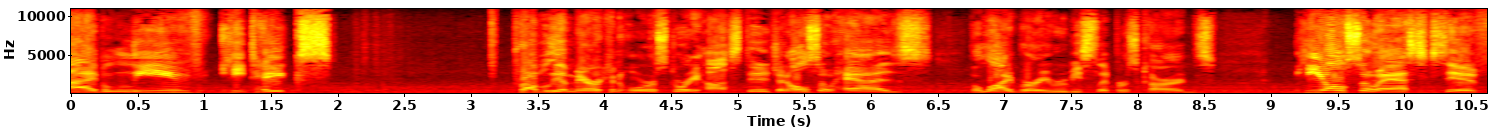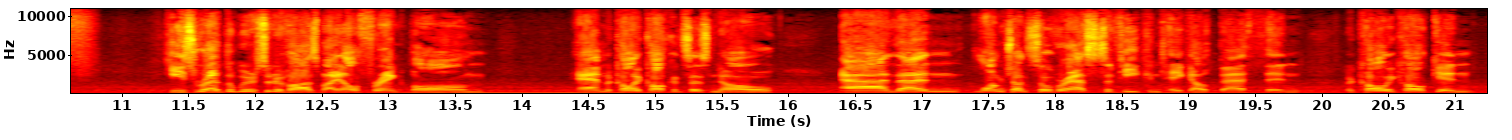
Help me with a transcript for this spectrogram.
I believe he takes probably American Horror Story hostage and also has the library Ruby Slippers cards. He also asks if he's read The Wizard of Oz by L. Frank Baum, and Macaulay Culkin says no. And then Long John Silver asks if he can take out Beth, and Macaulay Culkin,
